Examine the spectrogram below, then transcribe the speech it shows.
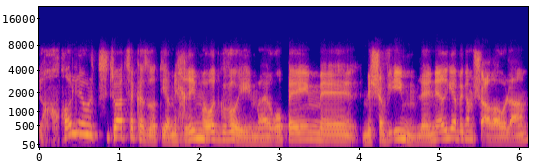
יכול להיות סיטואציה כזאת, המחירים מאוד גבוהים, האירופאים אה, משוועים לאנרגיה וגם שאר העולם,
